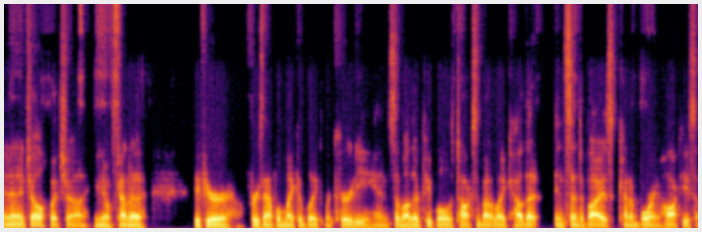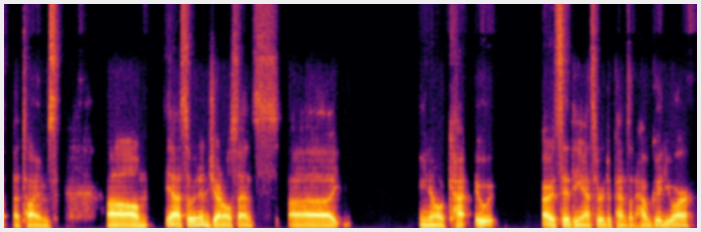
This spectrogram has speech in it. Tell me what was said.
in NHL, which uh, you know kind of if you're, for example, Micah Blake McCurdy and some other people talks about like how that incentivize kind of boring hockey at times. Um, yeah, so in a general sense, uh, you know, it, I would say the answer depends on how good you are.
